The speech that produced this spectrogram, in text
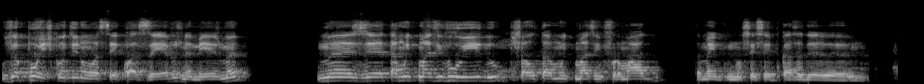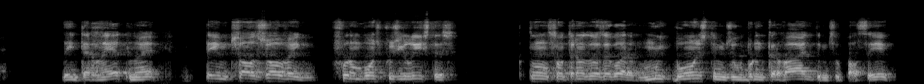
os apoios continuam a ser quase zeros na mesma, mas eh, está muito mais evoluído, o pessoal está muito mais informado, também não sei se é por causa da, internet, não é? Tem pessoal jovem que foram bons pugilistas, que são treinadores agora muito bons, temos o Bruno Carvalho, temos o Paulo Seco,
